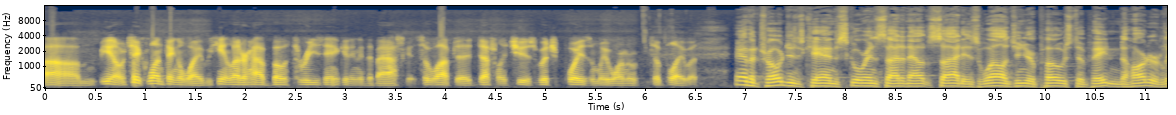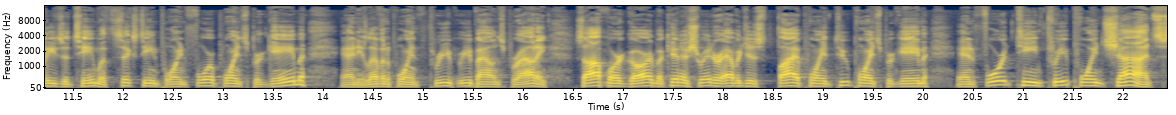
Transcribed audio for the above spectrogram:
um, you know, take one thing away. We can't let her have both threes and getting to the basket. So we'll have to definitely choose which poison we want to play with. And the Trojans can score inside and outside as well. Junior post to Peyton Harder leads the team with 16.4 points per game and 11.3 rebounds per outing. Sophomore guard McKenna Schrader averages 5.2 points per game and 14 three point shots.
